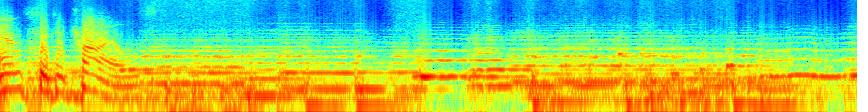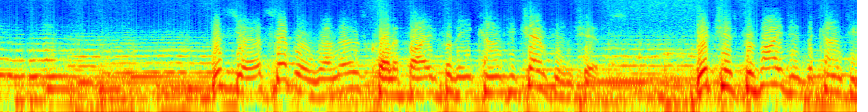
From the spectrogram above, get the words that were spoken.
and city trials. This year, several runners qualified for the county championships, which has provided the county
